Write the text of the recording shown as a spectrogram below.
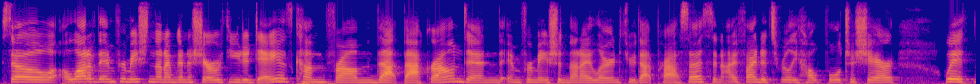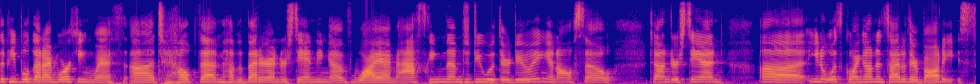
So, a lot of the information that I'm going to share with you today has come from that background and information that I learned through that process, and I find it's really helpful to share with the people that I'm working with uh, to help them have a better understanding of why I'm asking them to do what they're doing and also to understand, uh, you know, what's going on inside of their bodies.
